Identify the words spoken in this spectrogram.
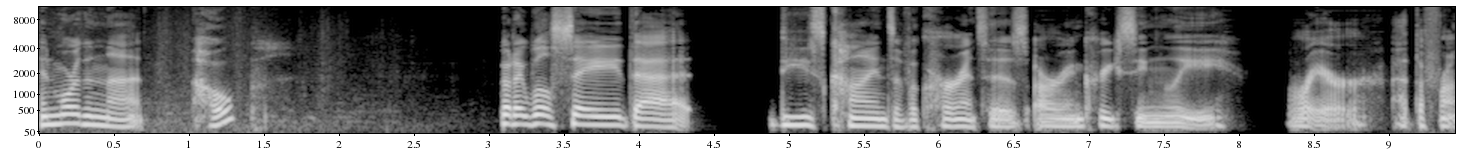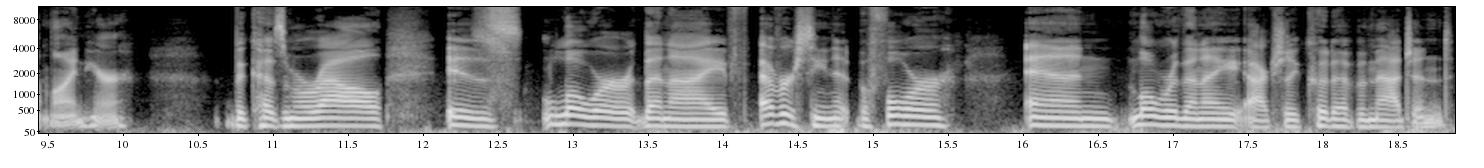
And more than that, hope. But I will say that these kinds of occurrences are increasingly rare at the front line here because morale is lower than I've ever seen it before and lower than I actually could have imagined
